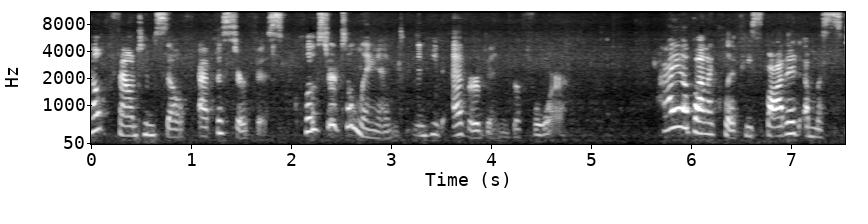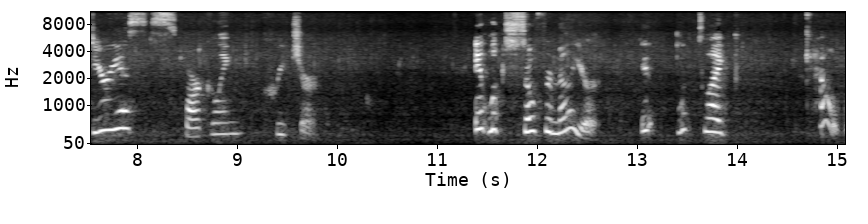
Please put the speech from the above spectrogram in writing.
Kelp found himself at the surface, closer to land than he'd ever been before. High up on a cliff, he spotted a mysterious, sparkling creature. It looked so familiar. It looked like kelp.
